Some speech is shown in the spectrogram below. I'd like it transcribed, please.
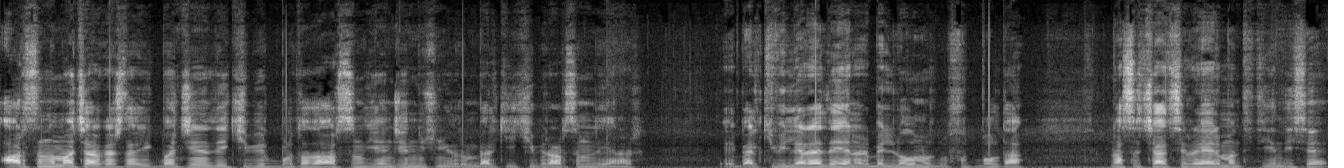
Arsenal maçı arkadaşlar ilk maç yenildi 2-1. Burada da Arsenal yeneceğini düşünüyorum. Belki 2-1 Arsenal yener. Belki Villarreal de yener. Belli olmaz bu futbolda. Nasıl Chelsea Real Madrid yendiyse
